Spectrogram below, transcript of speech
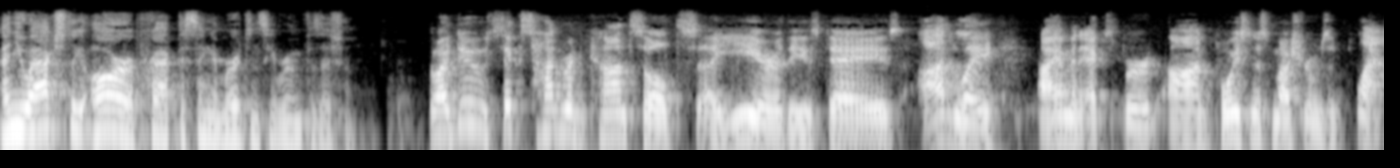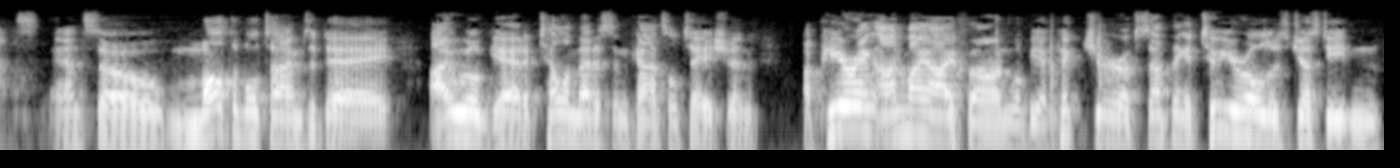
And you actually are a practicing emergency room physician. So, I do 600 consults a year these days. Oddly, I am an expert on poisonous mushrooms and plants. And so, multiple times a day, I will get a telemedicine consultation. Appearing on my iPhone will be a picture of something a two year old has just eaten,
